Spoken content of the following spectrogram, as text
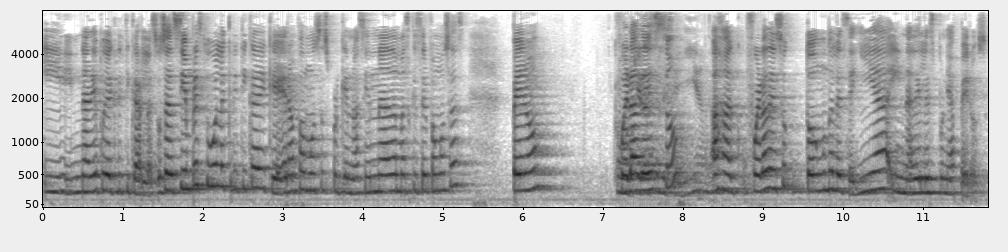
y nadie podía criticarlas. O sea, siempre estuvo la crítica de que eran famosas porque no hacían nada más que ser famosas, pero fuera de eso, ajá, fuera de eso todo el mundo les seguía y nadie les ponía peros.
